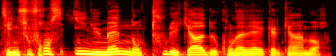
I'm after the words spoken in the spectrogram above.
C'est une souffrance inhumaine dans tous les cas de condamner quelqu'un à mort.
